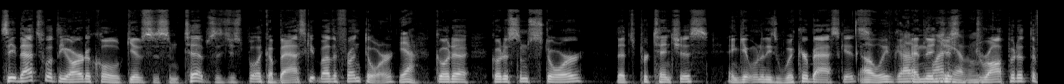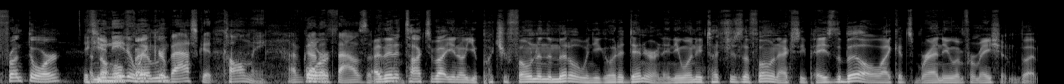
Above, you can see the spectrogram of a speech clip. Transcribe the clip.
See, that's what the article gives us some tips. Is just put like a basket by the front door. Yeah. Go to go to some store that's pretentious and get one of these wicker baskets. Oh, we've got plenty of them. and then just drop it at the front door. If you need a whole wicker basket, call me. I've got or- a thousand. And then it talks about you know you put your phone in the middle when you go to dinner, and anyone who touches the phone actually pays the bill like it's brand new information. But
